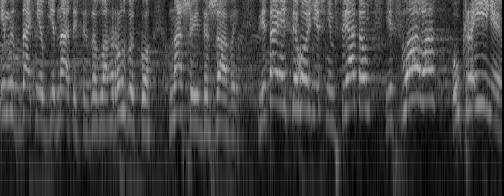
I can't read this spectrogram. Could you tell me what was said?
і ми здатні об'єднатися за благо розвитку нашої держави. Вітаю сьогоднішнім святом і слава Україні!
